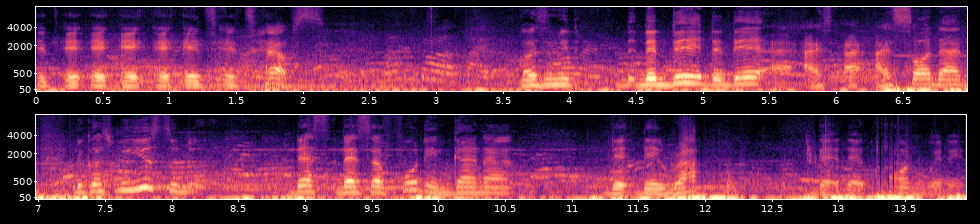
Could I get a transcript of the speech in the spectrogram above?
It, it, it, it, it, it, helps. Let's go outside. Because the, the day, the day I, I, I saw that, because we used to do, there's, there's a food in Ghana, they, they wrap the, the corn with it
